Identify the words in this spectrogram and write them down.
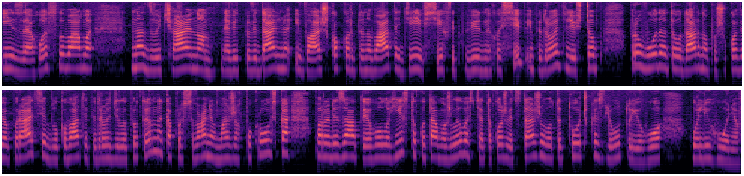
І за його словами, надзвичайно відповідально і важко координувати дії всіх відповідних осіб і підрозділів, щоб проводити ударно-пошукові операції, блокувати підрозділи противника, просування в межах Покровська, паралізати його логістику та можливості, а також відстежувати точки зльоту його полігонів.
